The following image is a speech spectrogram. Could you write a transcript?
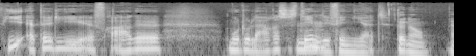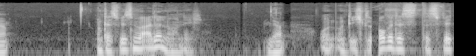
wie Apple die Frage modulares System definiert. Genau, ja. Und das wissen wir alle noch nicht. Ja. Und, und ich glaube, das, das wird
